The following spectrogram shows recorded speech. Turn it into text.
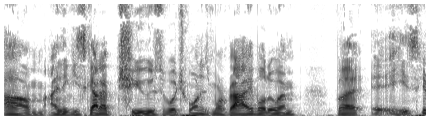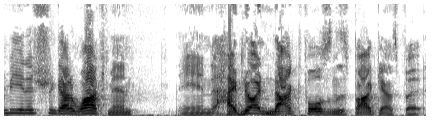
Um, I think he's got to choose which one is more valuable to him. But eh, he's gonna be an interesting guy to watch, man. And I know I knocked Foles in this podcast, but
